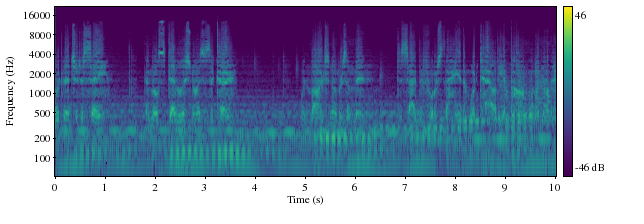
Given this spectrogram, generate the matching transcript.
would venture to say that most devilish noises occur when large numbers of men decide to force the hand of mortality upon one another.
